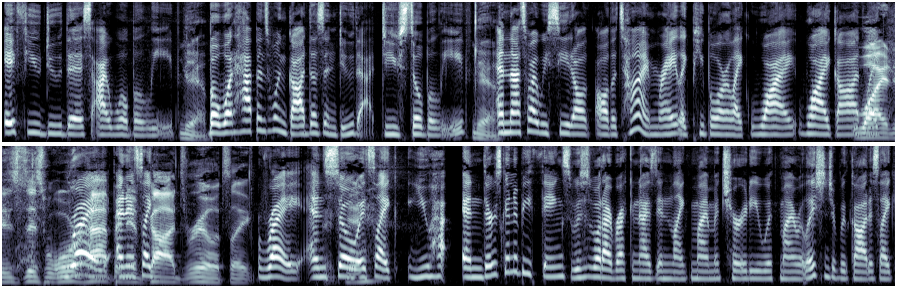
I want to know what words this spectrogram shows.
If you do this, I will believe. Yeah. But what happens when God doesn't do that? Do you still believe? Yeah. And that's why we see it all, all the time, right? Like people are like, why, why God? Why Like, does this war Right, happen and if it's like- God's real? It's like right. And so it's like you have, and there's going to be things, this is what I recognize in like my maturity with my relationship with God is like,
